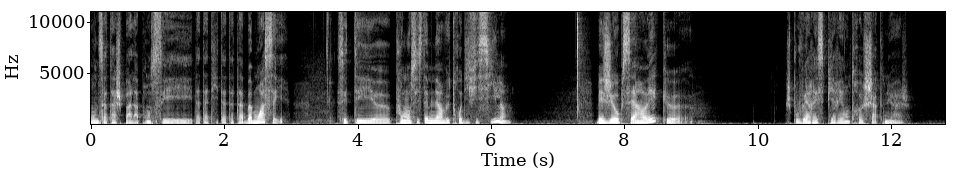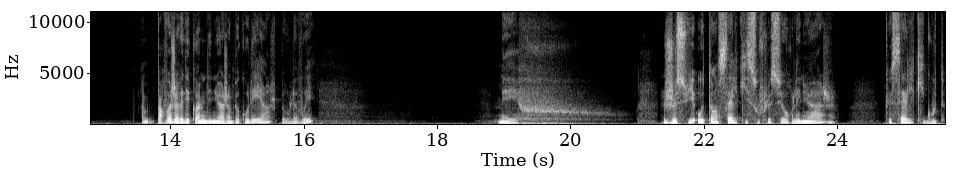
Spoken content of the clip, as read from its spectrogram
on ne s'attache pas à la pensée, tatati. Bah moi, c'était euh, pour mon système nerveux trop difficile. Mais j'ai observé que je pouvais respirer entre chaque nuage. Parfois, j'avais quand même des nuages un peu collés, hein, je peux vous l'avouer. Mais je suis autant celle qui souffle sur les nuages que celle qui goûte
